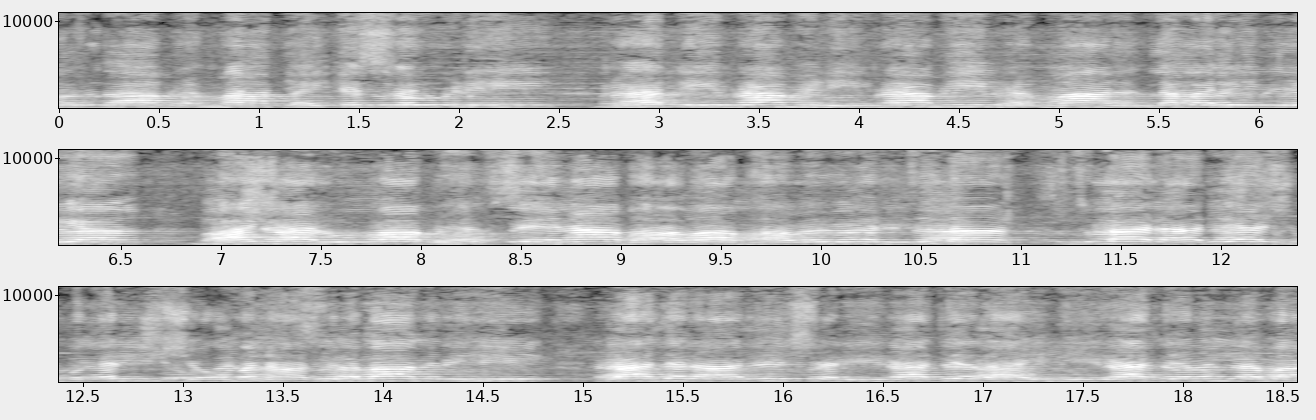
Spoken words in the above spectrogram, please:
वृदा ब्रह्मा भ्राती ब्राह्मणी ब्राह्मी ब्रह्मानन्दपरिद्रिया भाषारूपा बृहत्सेना भावा भावविवर्जिता सुखाराध्या शुभकरी शोभना सुलभागतिः राजराजेश्वरी राज्यदायिनी राज्यवल्लभा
